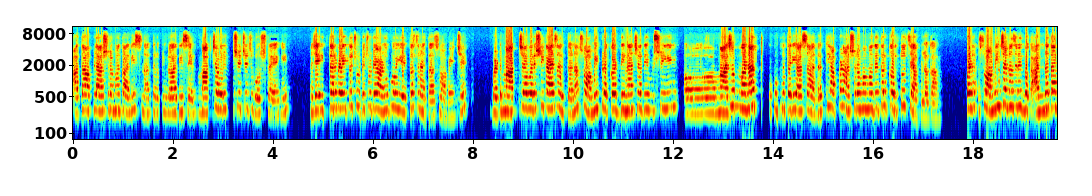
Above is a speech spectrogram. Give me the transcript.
आता आपल्या आश्रमात आलीस ना तर तुला दिसेल. मागच्या वर्षीचीच गोष्ट आहे ही. म्हणजे इतर वेळी तर छोटे छोटे अनुभव येतच राहतात स्वामींचे. बट मागच्या वर्षी काय झालं ना स्वामी प्रकट दिनाच्या दिवशी माझ्या मनात कुठंतरी असं आलं की आपण आश्रमामध्ये तर करतोच आहे आपलं काम. पण स्वामींच्या नजरेत बघा अन्नदान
